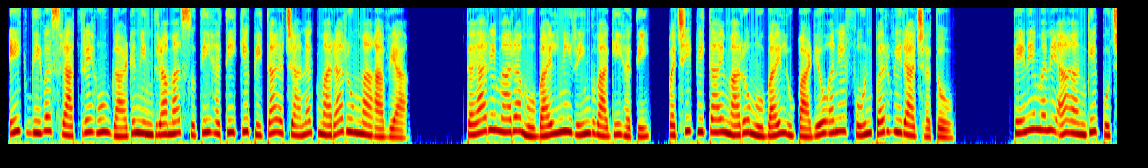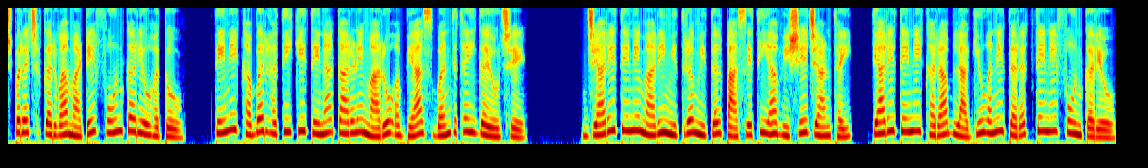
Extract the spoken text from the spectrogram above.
એક દિવસ રાત્રે હું ગાઢ નિંદ્રામાં સૂતી હતી કે પિતા અચાનક મારા રૂમમાં આવ્યા. ત્યારે મારા મોબાઈલની રિંગ વાગી હતી, પછી પિતાએ મારો મોબાઈલ ઉપાડ્યો અને ફોન પર વિરાજ હતો. તેણે મને આ અંગે પૂછપરછ કરવા માટે ફોન કર્યો હતો. તેને ખબર હતી કે તેના કારણે મારો અભ્યાસ બંધ થઈ ગયો છે. જ્યારે તેને મારી મિત્ર મિત્તલ પાસેથી આ વિશે જાણ થઈ, ત્યારે તેને ખરાબ લાગ્યું અને તરત તેને ફોન કર્યો.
